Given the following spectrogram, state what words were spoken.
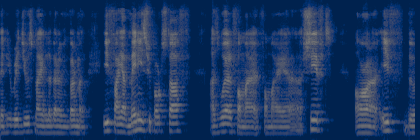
maybe reduce my level of involvement. If I have many support staff as well for my for my uh, shift, or if the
